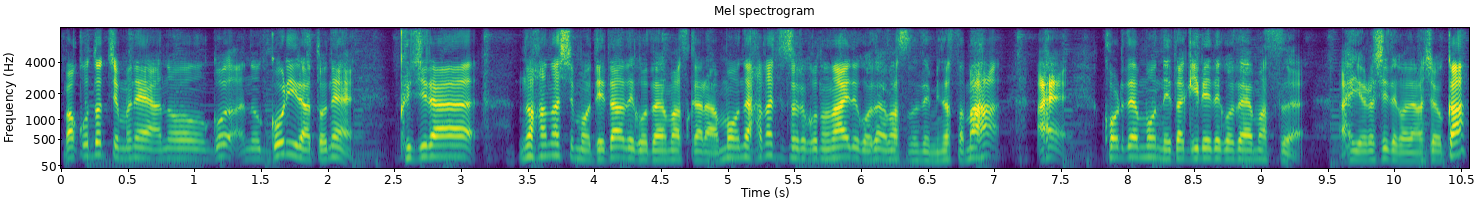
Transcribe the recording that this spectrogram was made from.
まことっちもね、あのゴあのゴリラとね、クジラの話も出たでございますから、もうね、話することないでございますので、皆様、はい、これでもうネタ切れでございます。はい、よろしいでございましょうか。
